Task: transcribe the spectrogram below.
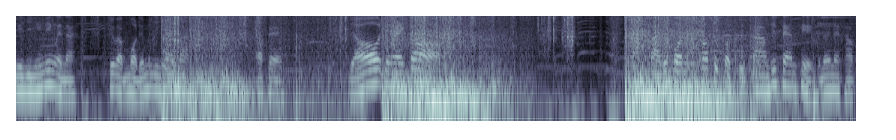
ยืนยิงนิ่งๆเลยนะ คือแบบหมดนี้มันยิงง่ายมาก โอเค เดี๋ยวยังไงก็ฝากทุกคนเข้าไปกดติดตามที่แฟนเพจกันด้วยนะครับ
